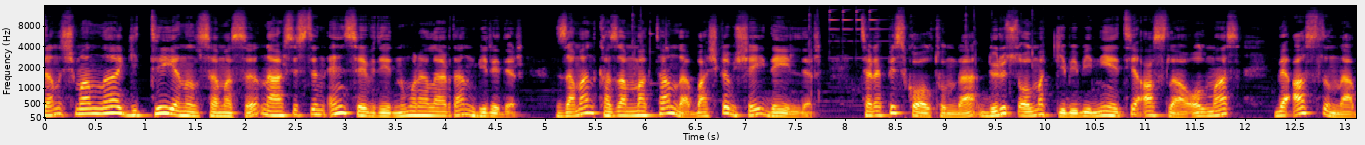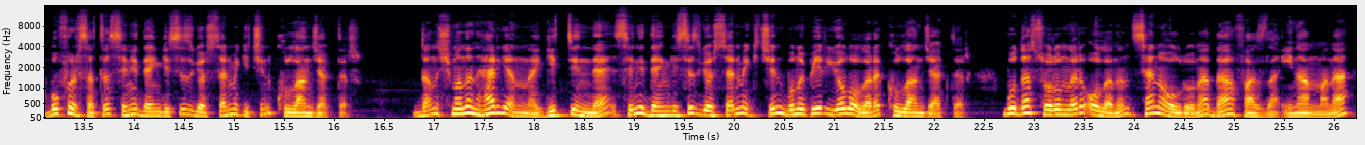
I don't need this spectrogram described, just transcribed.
Danışmanlığa gittiği yanılsaması narsistin en sevdiği numaralardan biridir. Zaman kazanmaktan da başka bir şey değildir. Terapist koltuğunda dürüst olmak gibi bir niyeti asla olmaz ve aslında bu fırsatı seni dengesiz göstermek için kullanacaktır. Danışmanın her yanına gittiğinde seni dengesiz göstermek için bunu bir yol olarak kullanacaktır. Bu da sorunları olanın sen olduğuna daha fazla inanmana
